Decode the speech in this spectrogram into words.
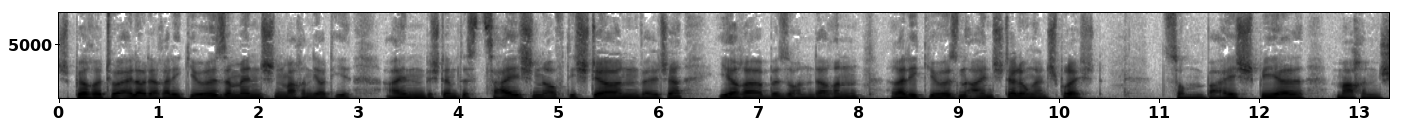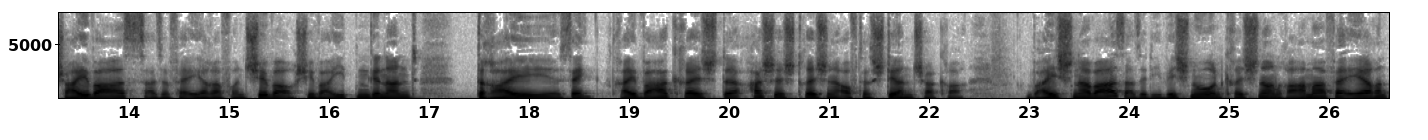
spirituelle oder religiöse Menschen machen dort ein bestimmtes Zeichen auf die Stirn, welcher ihrer besonderen religiösen Einstellung entspricht. Zum Beispiel machen Shaivas, also Verehrer von Shiva, auch Shivaiten genannt, drei, drei waagrechte Aschestriche auf das Stirnchakra. Vaishnavas, also die Vishnu und Krishna und Rama verehren,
